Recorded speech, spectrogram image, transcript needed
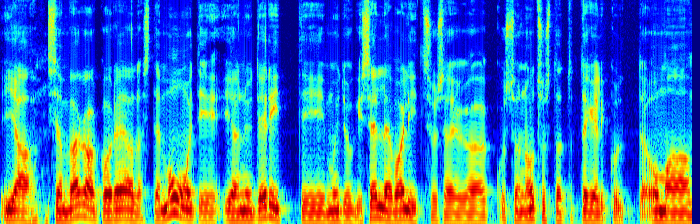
jaa, see on väga korealaste moodi ja nüüd eriti muidugi selle valitsusega, kus on otsustatud tegelikult oma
